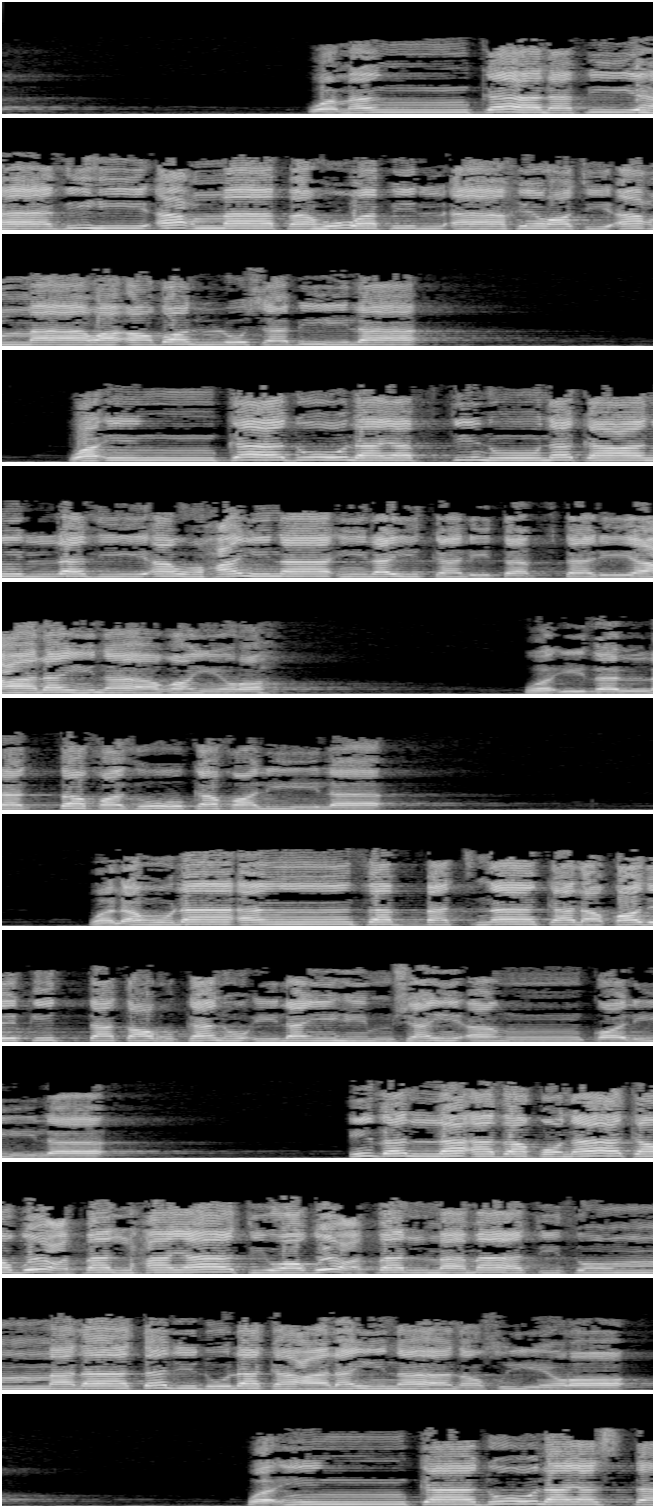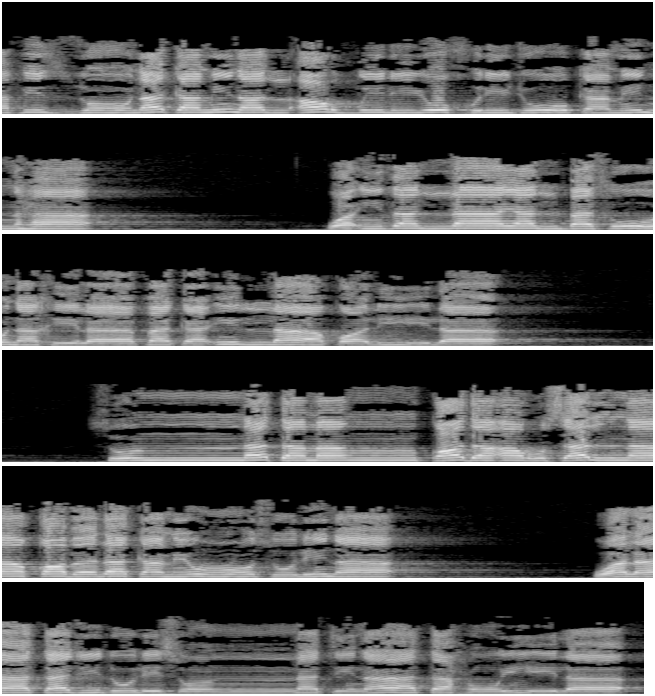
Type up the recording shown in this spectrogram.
ومن كان في هذه أعمى فهو في الآخرة أعمى وأضل سبيلا وإن كادوا ليفتنونك عن الذي أوحينا إليك لتفتري علينا غيره وإذا لاتخذوك خليلا ولولا أن ثبتناك لقد كدت تركن إليهم شيئا قليلا إذا لأذقناك ضعف الحياة وضعف الممات ثم لا تجد لك علينا نصيراً. وإن كادوا ليستفزونك من الأرض ليخرجوك منها. وإذا لا يلبثون خلافك إلا قليلا سنة من قد أرسلنا قبلك من رسلنا ولا تجد لسنتنا تحويلا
